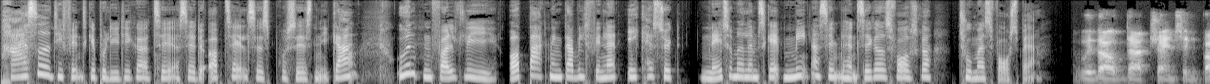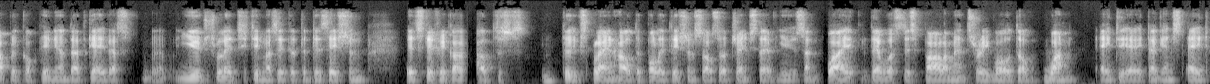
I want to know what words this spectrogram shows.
pressede de finske politikere til at sætte optagelsesprocessen i gang. Uden den folkelige opbakning, der ville Finland ikke have søgt NATO-medlemskab, mener simpelthen sikkerhedsforsker Thomas Forsberg. Without that change in public opinion that gave us uh, huge legitimacy to the decision, it's difficult to, to explain how the politicians also changed their views and why there was this parliamentary vote of 188 against 8.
